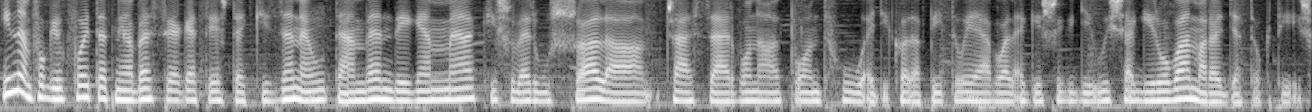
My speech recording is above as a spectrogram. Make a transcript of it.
Innen fogjuk folytatni a beszélgetést egy kis zene után vendégemmel, Kisverussal, a császárvonal.hu egyik alapítójával, egészségügyi újságíróval. Maradjatok, ti is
